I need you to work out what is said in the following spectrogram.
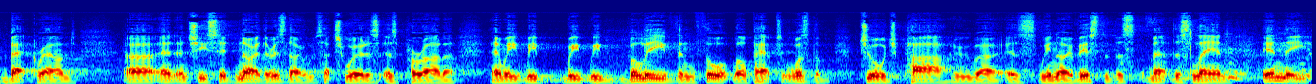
background? Uh, and, and, she said, no, there is no such word as, as Parana. And we, we, we, we, believed and thought, well, perhaps it was the George Parr who, uh, as we know, vested this, this land in the...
